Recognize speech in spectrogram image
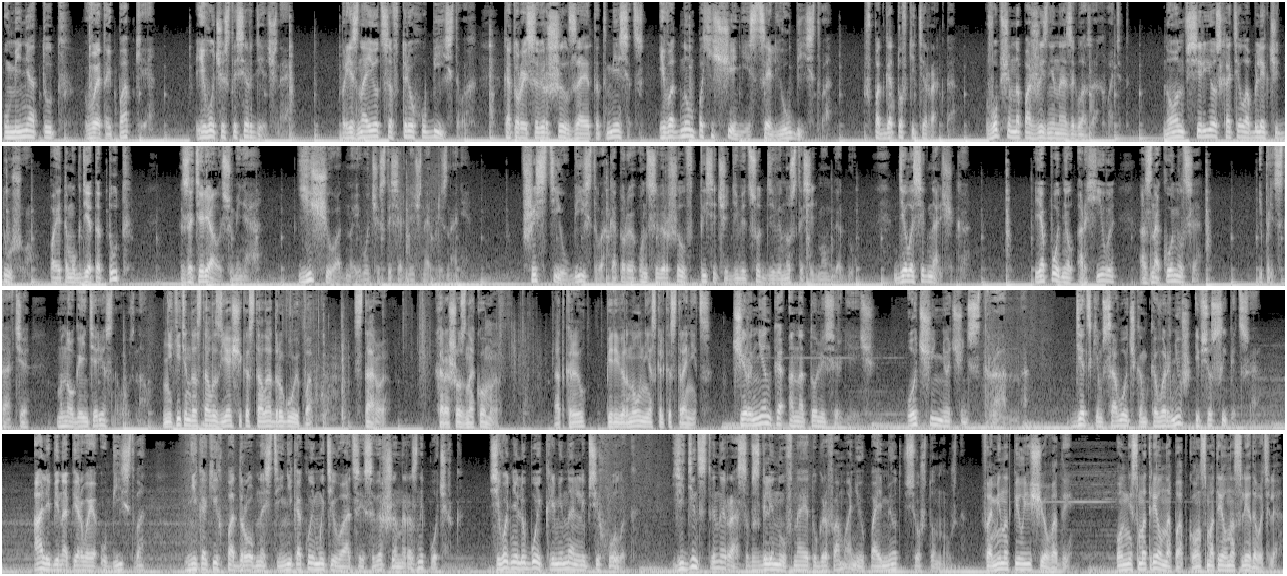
У меня тут, в этой папке, его чистосердечное. Признается в трех убийствах, которые совершил за этот месяц и в одном похищении с целью убийства. В подготовке теракта. В общем, на пожизненное за глаза хватит. Но он всерьез хотел облегчить душу, поэтому где-то тут затерялось у меня еще одно его чистосердечное признание. В шести убийствах, которые он совершил в 1997 году. Дело сигнальщика. Я поднял архивы, ознакомился и, представьте, много интересного узнал. Никитин достал из ящика стола другую папку. Старую. Хорошо знакомую. Открыл, перевернул несколько страниц. Черненко Анатолий Сергеевич очень-очень странно. Детским совочком ковырнешь, и все сыпется. Алиби на первое убийство, никаких подробностей, никакой мотивации, совершенно разный почерк. Сегодня любой криминальный психолог, единственный раз взглянув на эту графоманию, поймет все, что нужно. Фомин отпил еще воды. Он не смотрел на папку, он смотрел на следователя.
